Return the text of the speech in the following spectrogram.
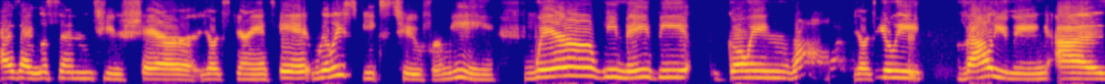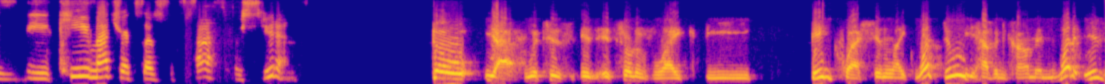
as I listen to you share your experience, it really speaks to, for me, where we may be going wrong. You're really valuing as the key metrics of success for students. So yeah, which is, is it's sort of like the big question like what do we have in common? What is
